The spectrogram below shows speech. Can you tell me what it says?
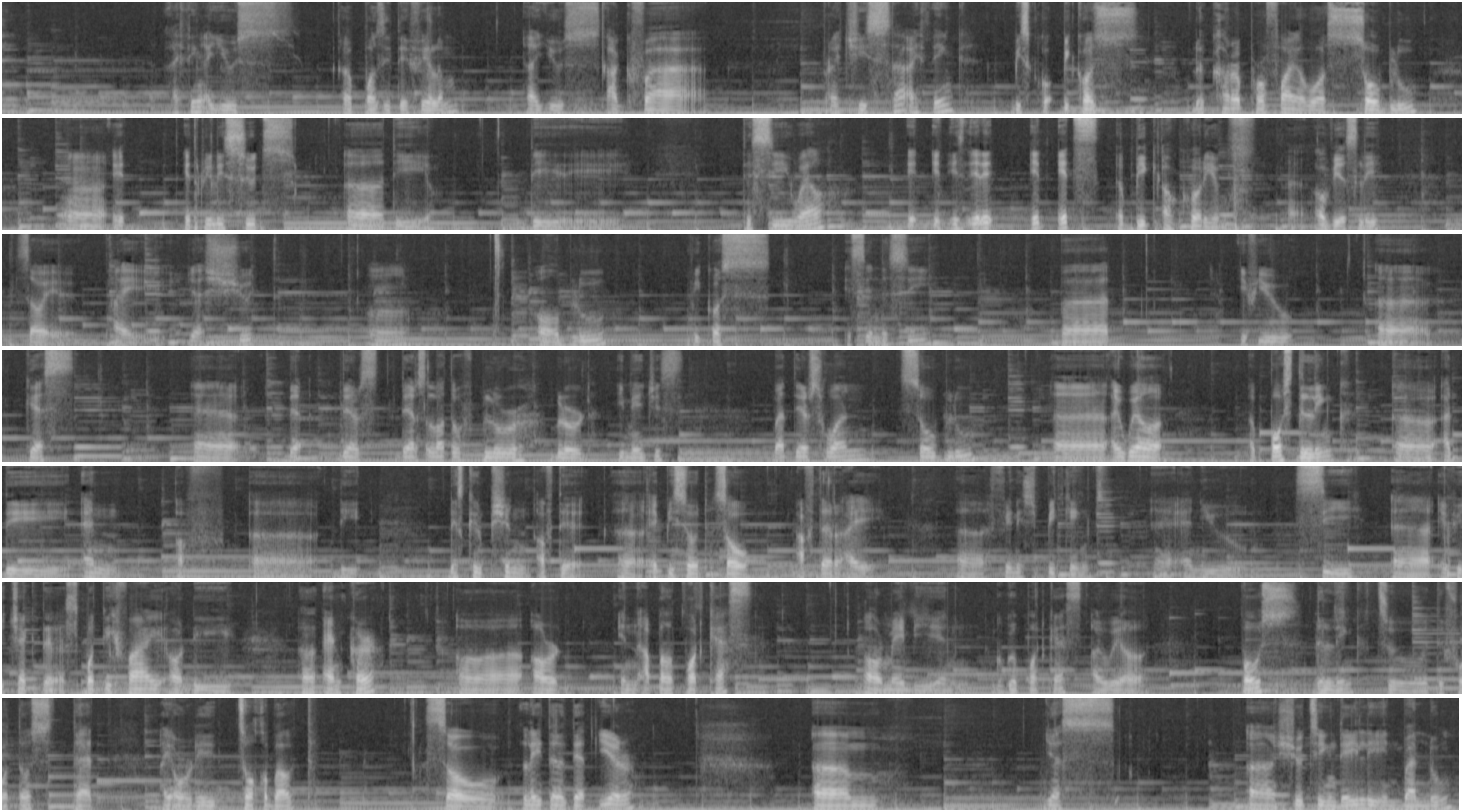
I think I use a positive film. I use Agfa Precisa, I think, because the color profile was so blue uh, it it really suits uh, the the the sea well. It it is it, it, it it's a big aquarium uh, obviously. So I, I just shoot um, all blue because it's in the sea but if you uh, guess uh, that there's there's a lot of blur blurred images but there's one so blue uh, I will uh, post the link uh, at the end of uh, the description of the episode. So after I finish speaking and you see uh, if you check the Spotify or the uh, Anchor uh, or in Apple Podcasts or maybe in Google Podcasts, I will post the link to the photos that I already talk about. So later that year, um, just uh, shooting daily in Bandung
